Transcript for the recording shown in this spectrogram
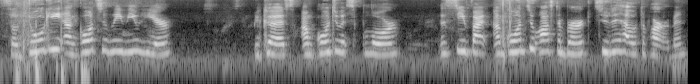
so Doggy, I'm going to leave you here because I'm going to explore. Let's see if I I'm going to Austinburg to the health department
